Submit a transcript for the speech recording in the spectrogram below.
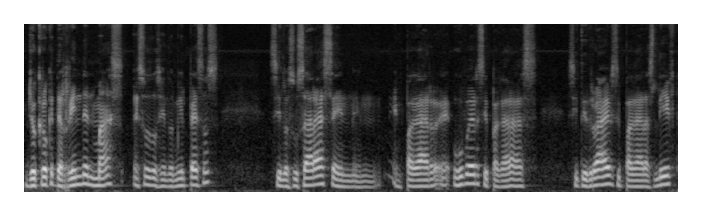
yo creo que te rinden más esos 200 mil pesos si los usaras en, pagar Uber, si pagaras City Drive, si pagaras Lyft,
